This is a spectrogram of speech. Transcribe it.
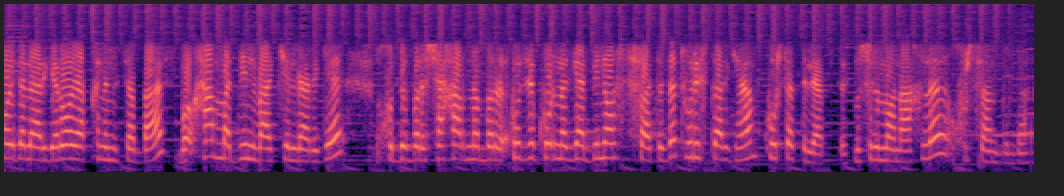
qoidalariga rioya qilinsa bas bu hamma din vakillariga xuddi bir shaharni bir ko'zga ko'rinadigan bino sifatida turistlarga ham ko'rsatilyapti. Musulmon ahli xursand bundan.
